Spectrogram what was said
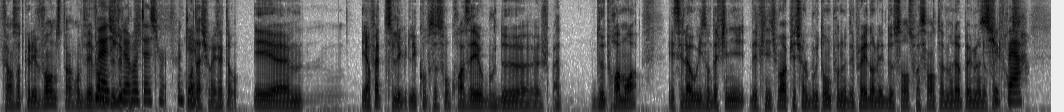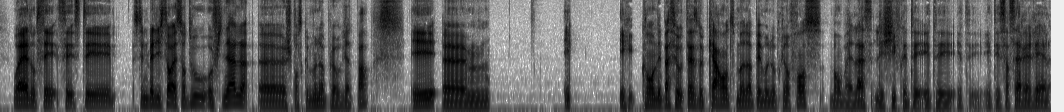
faire en sorte que les ventes, enfin, on devait vendre plus de les rotations. Rotation, exactement. Et, euh, et en fait, les, les, courses se sont croisées au bout de, euh, je sais pas, 2-3 mois. Et c'est là où ils ont défini, définitivement appuyé sur le bouton pour nous déployer dans les 260 Monop et Monop Super. Ouais, donc c'était une belle histoire. Et surtout, au final, euh, je pense que Monop ne le regrette pas. Et, et, quand on est passé au test de 40 Monop et Monoprix en France, bon, ben là, les chiffres étaient, étaient, étaient, étaient sincères et réels.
